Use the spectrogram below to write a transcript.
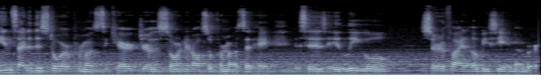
inside of the store, promotes the character of the store, and it also promotes that hey, this is a legal, certified LBCA member.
